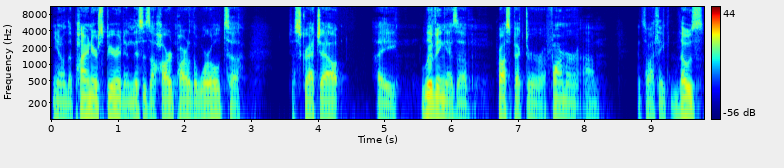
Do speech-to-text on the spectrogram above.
you know the pioneer spirit, and this is a hard part of the world to to scratch out a living as a prospector or a farmer. Um, and so I think those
